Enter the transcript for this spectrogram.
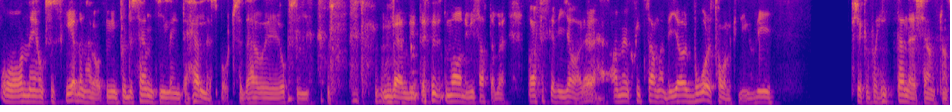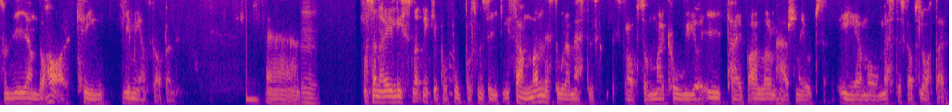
Och när jag också skrev den här låten, min producent gillar inte heller sport, så det här var ju också en, väldigt utmaning. Vi satt där med, varför ska vi göra det här? Ja, men skitsamma, vi gör vår tolkning och vi försöker få hitta den där känslan som vi ändå har kring gemenskapen. Eh, och sen har jag ju lyssnat mycket på fotbollsmusik i samband med stora mästerskap som Markoolio, E-Type, alla de här som har gjort EM och mästerskapslåtar.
